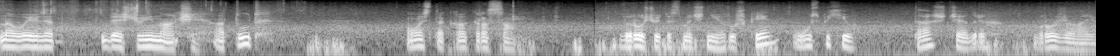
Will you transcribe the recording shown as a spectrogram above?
на вигляд дещо інакші. А тут Ось така краса. Вирощуйте смачні грушки, успіхів та щедрих врожаю.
